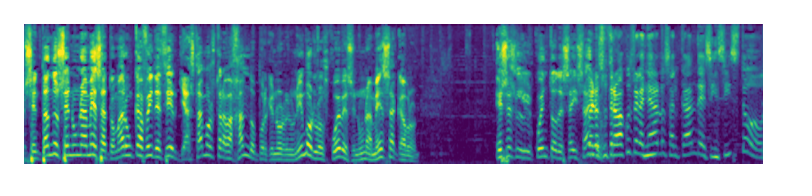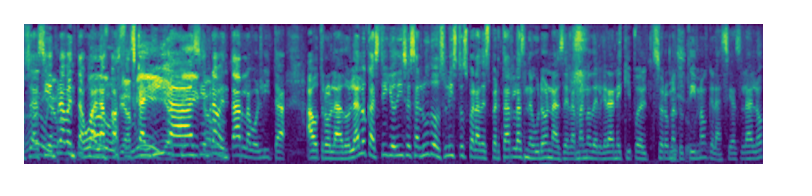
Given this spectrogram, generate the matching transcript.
sentándose en una mesa a tomar un café y decir, ya estamos trabajando porque nos reunimos los jueves en una mesa, cabrón. Ese es el cuento de seis años. Pero su trabajo es regañar a los alcaldes, insisto. O sea, Claro, siempre aventar a la a mí, fiscalía, y a ti, siempre cabrón. aventar la bolita a otro lado. Lalo Castillo dice saludos, listos para despertar las neuronas de la mano del gran equipo del Tesoro Eso. Matutino. Gracias, Lalo.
